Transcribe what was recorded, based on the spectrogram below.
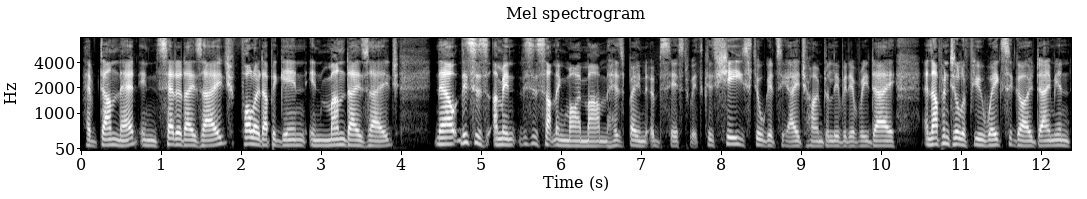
have done that in Saturday's Age, followed up again in Monday's Age. Now, this is, I mean, this is something my mum has been obsessed with because she still gets the age home delivered every day. And up until a few weeks ago, Damian,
